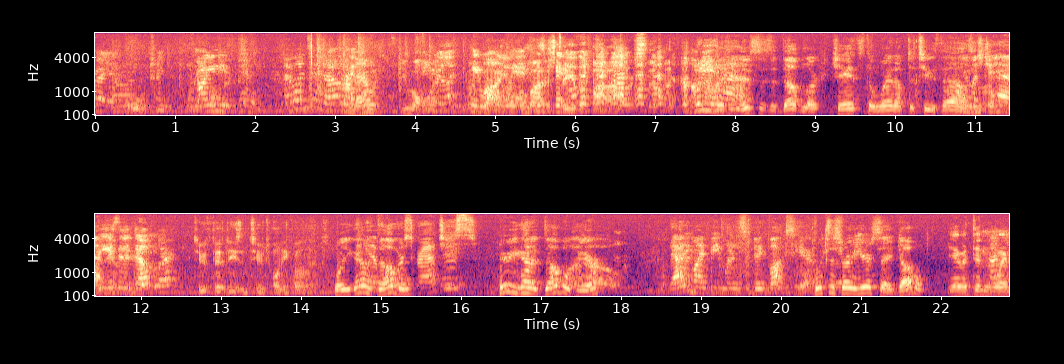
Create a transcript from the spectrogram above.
right now. Oh, two Oh, you need a penny. I won ten dollars. No, you won't win. He won't win. We'll buy this ticket for five dollars. What do you have? This is a doubler, chance to win up to two How much thousand. do you have? Is it a doubler? Two fifties and two twenty-fives. Well, you You got a have four double, scratches? Here you got a double here. Whoa. That might be when it's the big bucks here. What's this right here say, double? Yeah, but didn't win.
